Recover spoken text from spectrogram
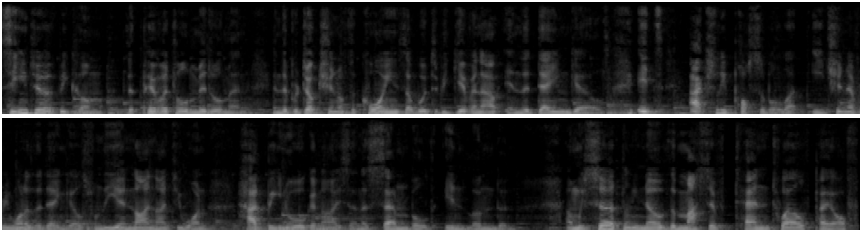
seem to have become the pivotal middlemen in the production of the coins that were to be given out in the Danegeld. It's actually possible that each and every one of the Danegelds from the year 991 had been organised and assembled in London. And we certainly know the massive 10 12 payoff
